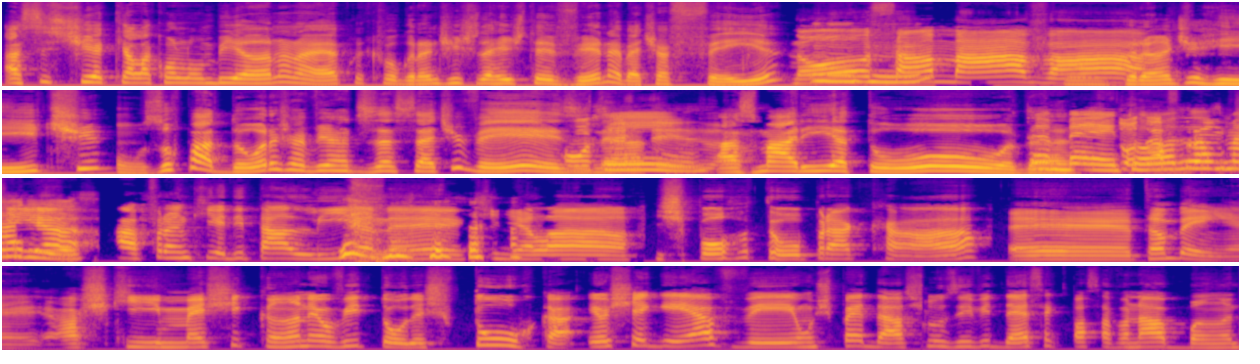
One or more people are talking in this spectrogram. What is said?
Assisti aquela colombiana na época, que foi o grande hit da Rede TV, né? Betty a Feia. Nossa, Uhum. amava. Um grande hit. Usurpadora já vi umas 17 vezes, Com né? Sim. certeza. As Maria toda. Também, Toda a todas as franquia, Marias. a franquia de Thalia, né, que ela exportou pra cá, é, também, é, acho que mexicana eu vi todas. Turca, eu cheguei a ver uns pedaços, inclusive dessa que passava na Band,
